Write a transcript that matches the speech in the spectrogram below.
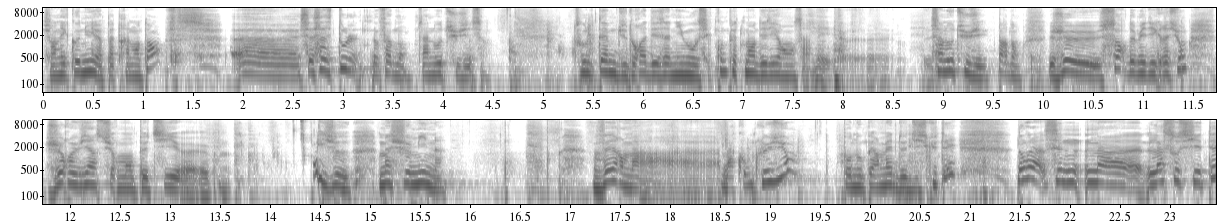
j'en ai connu il n'y a pas très longtemps. ça, ça tout. Enfin, bon, c'est un autre sujet, ça. Tout le thème du droit des animaux, c'est complètement délirant, ça, mais euh, c'est un autre sujet. Pardon. Je sors de mes digressions, je reviens sur mon petit. Euh, et je m'achemine vers ma, conclusion pour nous permettre de discuter. Donc voilà, la, société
